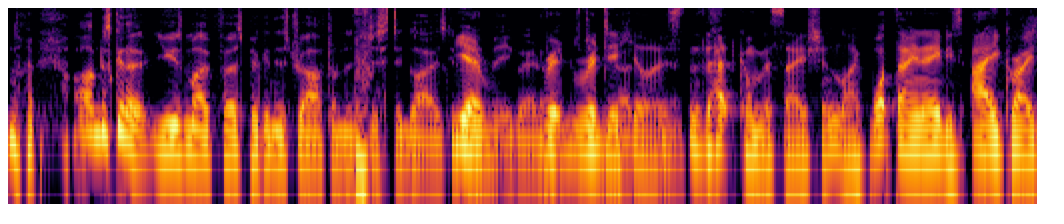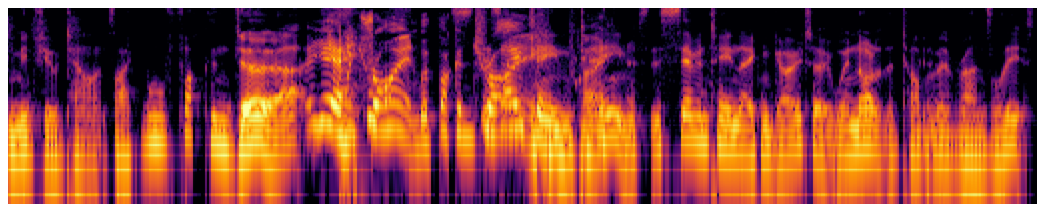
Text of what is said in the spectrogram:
I'm just going to use my first pick in this draft on just a guy who's going yeah, to be a B grade. ri- ridiculous. That. conversation, like what they need is A grade midfield talent. It's like, well, fucking duh. Yeah, We're trying. We're fucking There's trying. 18 right? teams. There's 17 they can go to. We're not at the top of everyone's list.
